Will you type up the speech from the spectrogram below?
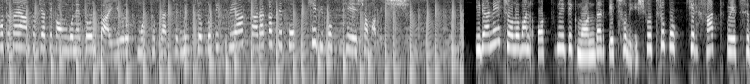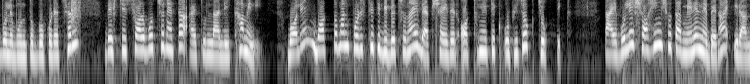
ঘটনায় আন্তর্জাতিক অঙ্গনে তোলপাড়। ইউরোপ মধ্যপ্রাচ্যের মিশ্র প্রতিক্রিয়া কারাকাসে পক্ষে বিপক্ষে সমাবেশ। ইরানে চলমান অর্থনৈতিক মন্দার পেছনে শত্রুপক্ষের হাত রয়েছে বলে মন্তব্য করেছেন দেশটির সর্বোচ্চ নেতা আয়তুল্লা আলী খামেনি। বলেন, বর্তমান পরিস্থিতি বিবেচনায় ব্যবসায়ীদের অর্থনৈতিক অভিযোগ যৌক্তিক। তাই বলে সহিংসতা মেনে নেবে না ইরান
